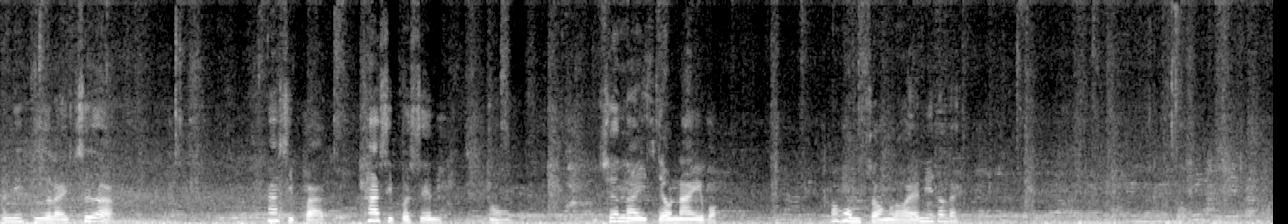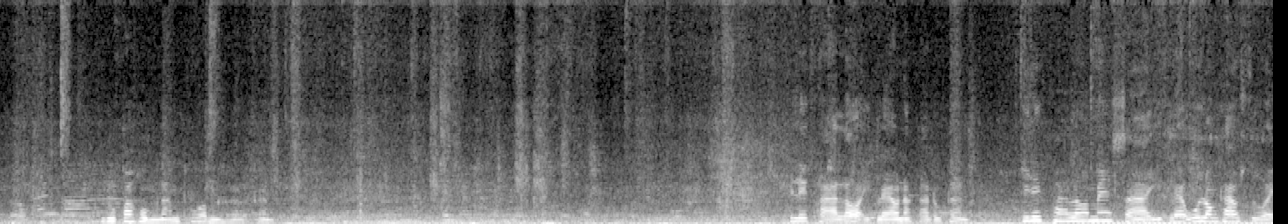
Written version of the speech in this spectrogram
อันนี้คืออะไรเสื้อห้าสิบบาทห้าสิบเปอร์เซ็นต์อ๋อเสื้อในเตียวในบอกผ้าห่มสองร้อยอันนี้เท่าไหร่ ดูผ้าห่มน้ำท่วมนะคะทุกท่าน พี่เล็กพาล่ออีกแล้วนะคะ ทุกท่าน พี่เล็กพาล่อแม่สายอีกแล้วอุ้ยรองเท้าสวย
